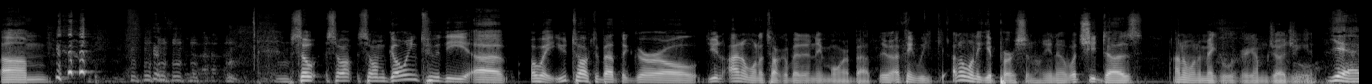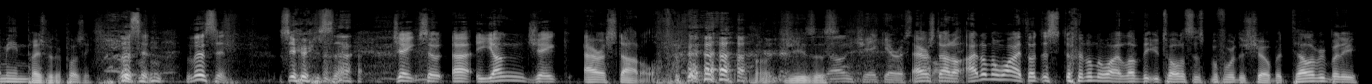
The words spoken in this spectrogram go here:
Um. so so so I'm going to the. Uh, oh wait, you talked about the girl. Do You, I don't want to talk about it anymore. About I think we. I don't want to get personal. You know what she does. I don't want to make it look like I'm judging it. Yeah, I mean, Plays with her pussy. Listen, listen. Seriously, Jake. So, uh, young Jake Aristotle. oh Jesus, Young Jake Aristotle. Aristotle. I don't know why I thought this. I don't know why I love that you told us this before the show. But tell everybody.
